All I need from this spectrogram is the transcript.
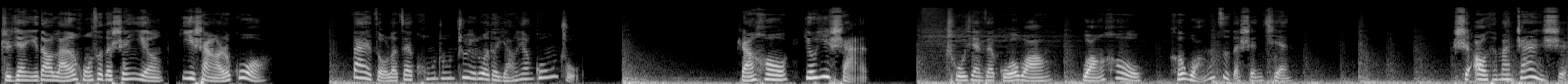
只见一道蓝红色的身影一闪而过。带走了在空中坠落的洋洋公主，然后又一闪，出现在国王、王后和王子的身前。是奥特曼战士。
